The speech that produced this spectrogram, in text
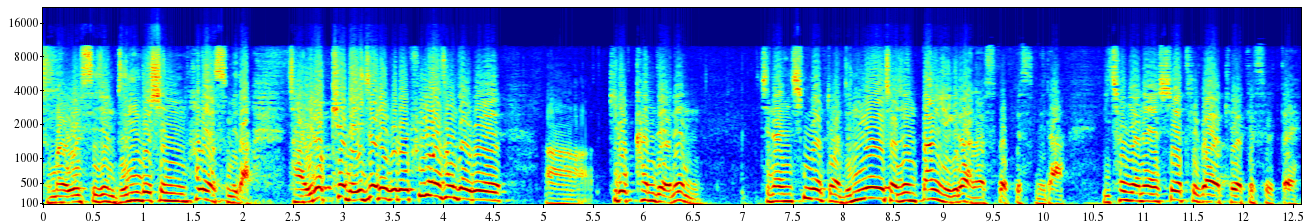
정말 올 시즌 눈부신 한 해였습니다. 자, 이렇게 메이저리그로 훌륭한 성적을 어, 기록한 데는 지난 10년 동안 눈물 젖은 빵 얘기를 안 할 수가 없겠습니다. 2000년에 시애틀과 계약했을 때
